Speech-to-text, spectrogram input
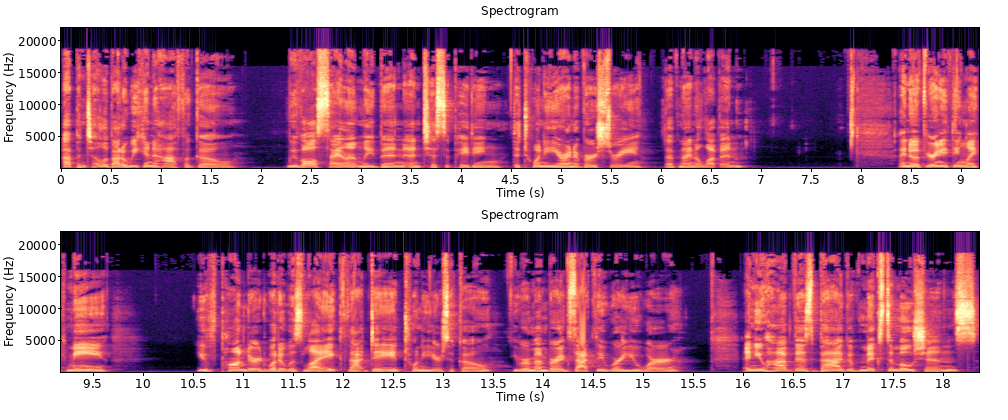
up until about a week and a half ago, we've all silently been anticipating the 20 year anniversary of 9 11. I know if you're anything like me, you've pondered what it was like that day 20 years ago. You remember exactly where you were, and you have this bag of mixed emotions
